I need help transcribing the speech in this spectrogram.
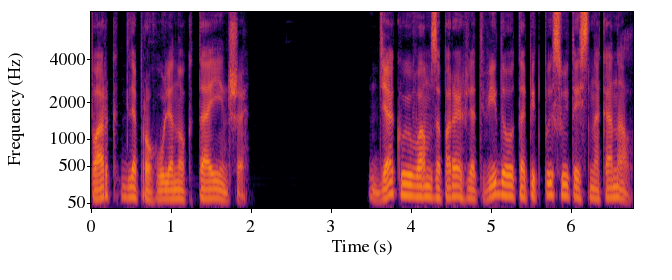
парк для прогулянок та інше. Дякую вам за перегляд відео та підписуйтесь на канал.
